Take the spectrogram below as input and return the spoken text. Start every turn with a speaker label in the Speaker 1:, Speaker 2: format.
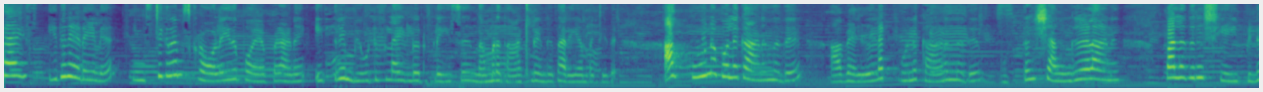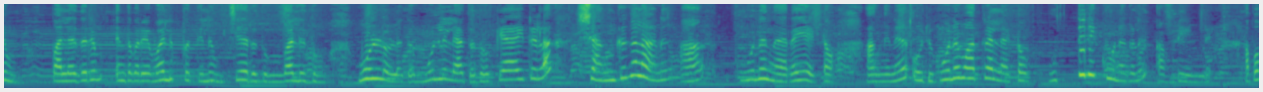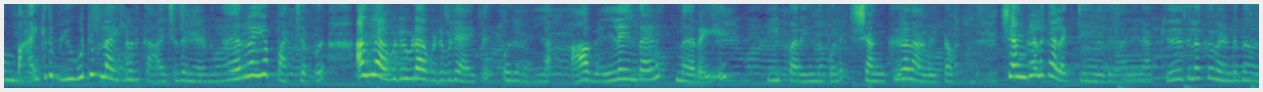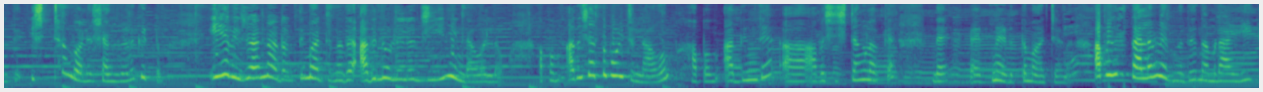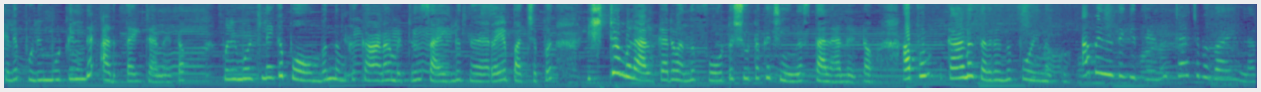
Speaker 1: Guys ഇതിനിടയിൽ Instagram scroll ചെയ്ത് പോയപ്പോഴാണ് ഇത്രയും ബ്യൂട്ടിഫുൾ ആയിട്ടുള്ള ഒരു പ്ലേസ് നമ്മുടെ നാട്ടിലുണ്ടെന്ന് അറിയാൻ പറ്റിയത്. ആ കൂന പോലെ കാണുന്നത് ആ വെള്ള കൂന കാണുന്നത് മൊത്തം ശംഖുകളാണ്. പലതരം ഷേപ്പിലും പലതരം എന്താ പറയുക വലുപ്പത്തിലും ചെറുതും വലുതും മുള്ളുള്ളതും മുള്ളില്ലാത്തതും ഒക്കെ ആയിട്ടുള്ള ശംഖുകളാണ് ആ കൂന നിറയെ കേട്ടോ. അങ്ങനെ ഒരു കൂന മാത്രമല്ല കേട്ടോ ഒത്തിരി കൂനകൾ അവിടെയുണ്ട്. അപ്പം ഭയങ്കര ബ്യൂട്ടിഫുൾ ആയിട്ടുള്ള ഒരു കാഴ്ച തന്നെയാണ്. നിറയെ പച്ചപ്പ് അതിൽ അവിടെ ഇവിടെ അവിടെ ഇവിടെ ആയിട്ട് ഒരു വെള്ള. ആ വെള്ള എന്താണ്? നിറയെ ഈ പറയുന്ന പോലെ ശംഖുകളാണ് കേട്ടോ. ശംഖുകൾ കളക്ട് ചെയ്യുന്നത്. അല്ലെങ്കിൽ അക്യൂരത്തിലൊക്കെ വേണ്ടുന്നവർക്ക് ഇഷ്ടം പോലെ ശംഖുകൾ കിട്ടും. ഈ റിജാൻ അടർത്തി മാറ്റുന്നത് അതിനുള്ളിൽ ജീവി ഉണ്ടാവുമല്ലോ. അപ്പം അത് ചത്തുപോയിട്ടുണ്ടാവും അപ്പം അതിന്റെ അവശിഷ്ടങ്ങളൊക്കെ ഏട്ടനെ എടുത്ത് മാറ്റുകയാണ്. അപ്പോൾ ഈ സ്ഥലം വരുന്നത് നമ്മുടെ അഴീക്കൽ പുലിമൂട്ടിലിന്റെ അടുത്തായിട്ടാണ് കേട്ടോ. പുലിമൂട്ടിലേക്ക് പോകുമ്പോൾ നമുക്ക് കാണാൻ പറ്റുന്ന സൈഡിൽ നിറയെ പച്ചപ്പ്. ഇഷ്ടമുള്ള ആൾക്കാർ വന്ന് ഫോട്ടോഷൂട്ടൊക്കെ ചെയ്യുന്ന സ്ഥലമാണ് കേട്ടോ. അപ്പം കാണാത്തവരൊന്ന് പോയി നോക്കും. അപ്പം ഇന്നത്തേക്ക് ഇത്രയുള്ളൂ ചാച്ച ബൈ.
